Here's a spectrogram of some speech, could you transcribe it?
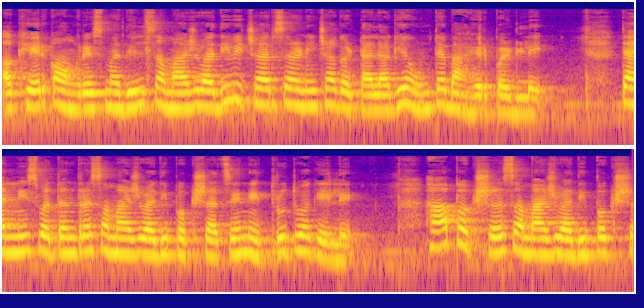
अखेर काँग्रेसमधील समाजवादी विचारसरणीच्या गटाला घेऊन ते बाहेर पडले. त्यांनी स्वतंत्र समाजवादी पक्षाचे नेतृत्व केले. हा पक्ष समाजवादी पक्ष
